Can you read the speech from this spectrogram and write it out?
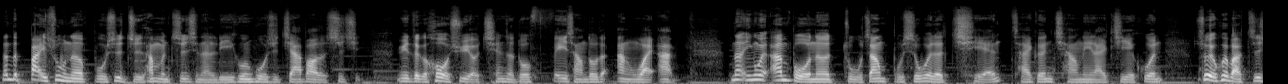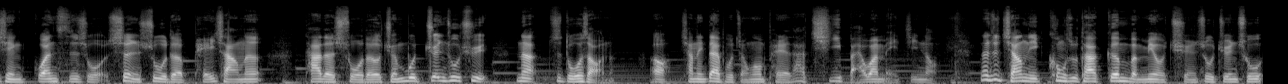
那的败诉呢，不是指他们之前的离婚或是家暴的事情，因为这个后续有牵扯多非常多的案外案。那因为安博呢，主张不是为了钱才跟强尼来结婚，所以会把之前官司所胜诉的赔偿呢，他的所得全部捐出去。那是多少呢？哦，强尼戴普总共赔了他七百万美金哦。但是强尼控诉他根本没有全数捐出，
